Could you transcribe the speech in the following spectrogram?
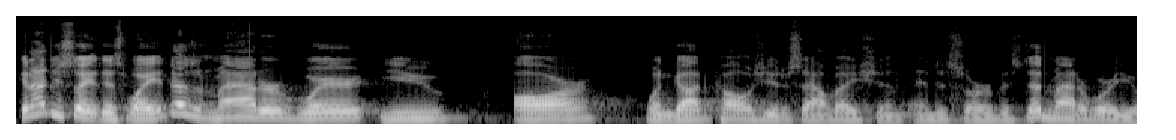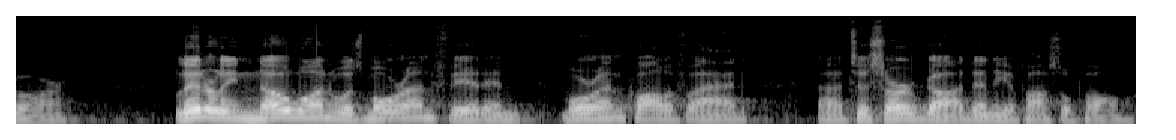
Can I just say it this way? It doesn't matter where you are when God calls you to salvation and to service. It doesn't matter where you are. Literally, no one was more unfit and more unqualified uh, to serve God than the Apostle Paul.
